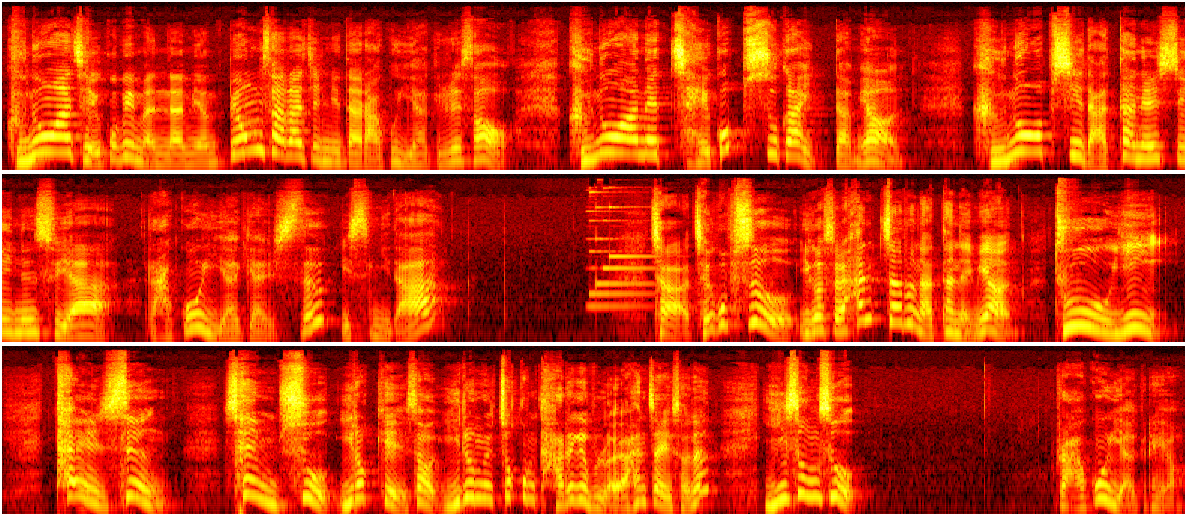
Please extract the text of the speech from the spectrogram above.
근호와 제곱이 만나면 뿅 사라집니다라고 이야기를 해서 근호 안에 제곱수가 있다면 근호 없이 나타낼 수 있는 수야라고 이야기할 수 있습니다. 자, 제곱수 이것을 한자로 나타내면 두, 이, 탈승, 샘수 이렇게 해서 이름을 조금 다르게 불러요. 한자에서는 이승수 라고 이야기를 해요.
